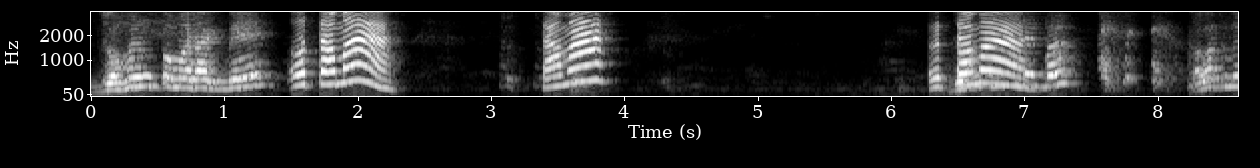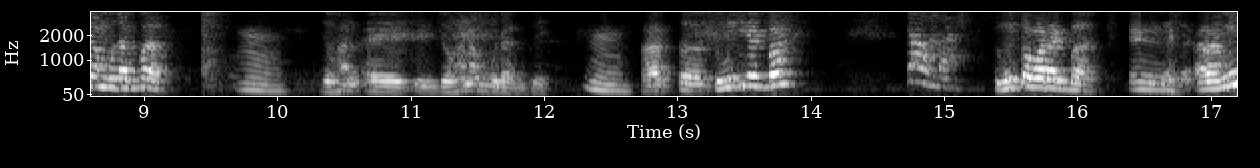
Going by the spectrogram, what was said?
জহান তোমা ডাকবে? ডাকবে ও তামা। তামা। ও তামা। ডাকবা? বাবা তুমি আম্মু ডাকবা? হুম, জহান এ, জহান আম্মু ডাকবে। হুম। আর তুমি কি ডাকবা? তুমি। তোমা ডাকবা? ঠিক আছে। আর আমি?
